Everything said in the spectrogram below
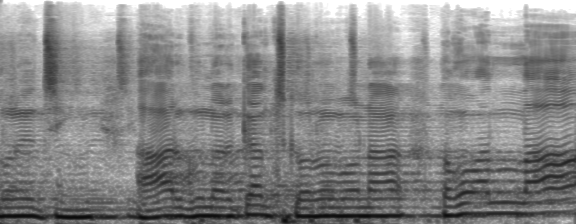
করেছি, আর গুনার কাজ করব না। ও আল্লাহ,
